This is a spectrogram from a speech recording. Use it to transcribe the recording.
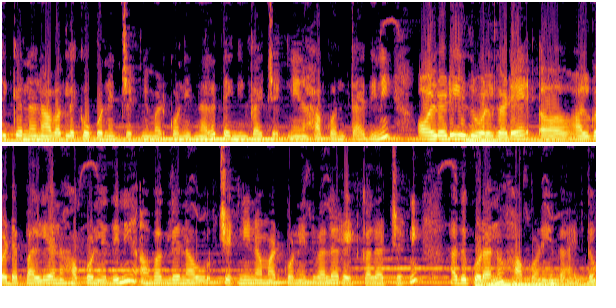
ಇದಕ್ಕೆ ನಾನು ಆವಾಗಲೇ ಕೋಕೋನಟ್ ಚಟ್ನಿ ಮಾಡ್ಕೊಂಡಿದ್ನಲ್ಲ, ತೆಂಗಿನಕಾಯಿ ಚಟ್ನಿನ ಹಾಕೊತಾ ಇದ್ದೀನಿ. ಆಲ್ರೆಡಿ ಇದ್ರ ಒಳಗಡೆ ಆಲೂಗಡ್ಡೆ ಪಲ್ಯನ ಹಾಕೊಂಡಿದ್ದೀನಿ. ಆವಾಗಲೇ ನಾವು ಚಟ್ನಿನ ಮಾಡ್ಕೊಂಡಿದ್ವಲ್ಲ ರೆಡ್ ಕಲರ್ ಚಟ್ನಿ, ಅದು ಕೂಡ ಹಾಕೊಂಡಿದ್ದಾಯಿತು.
